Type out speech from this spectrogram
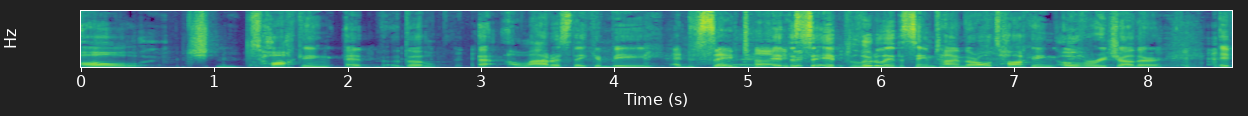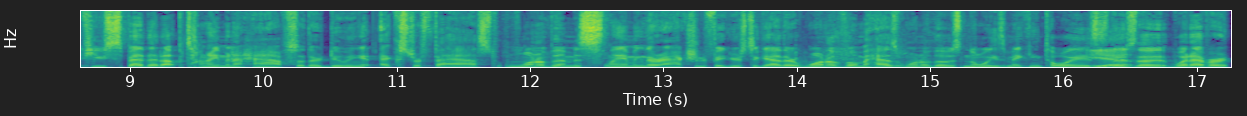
all ch- talking at the at loudest they can be. at the same time. At the, it, literally at the same time, they're all talking over each other. If you sped that up time and a half, so they're doing it extra fast. One of them is slamming their action figures together. One of them has one of those noise making toys. Yeah. There's the whatever.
